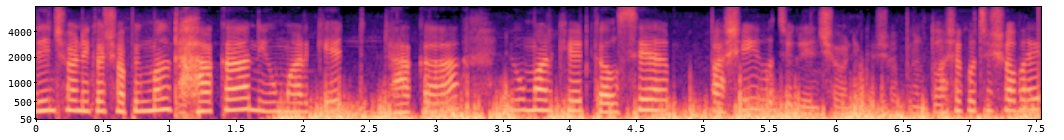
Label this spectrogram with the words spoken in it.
green Saranika shopping mall Dhaka new market Dhaka new market Gausia পাশেই হচ্ছে গ্রিন সরণিকা শপিং তো আশা করছি সবাই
